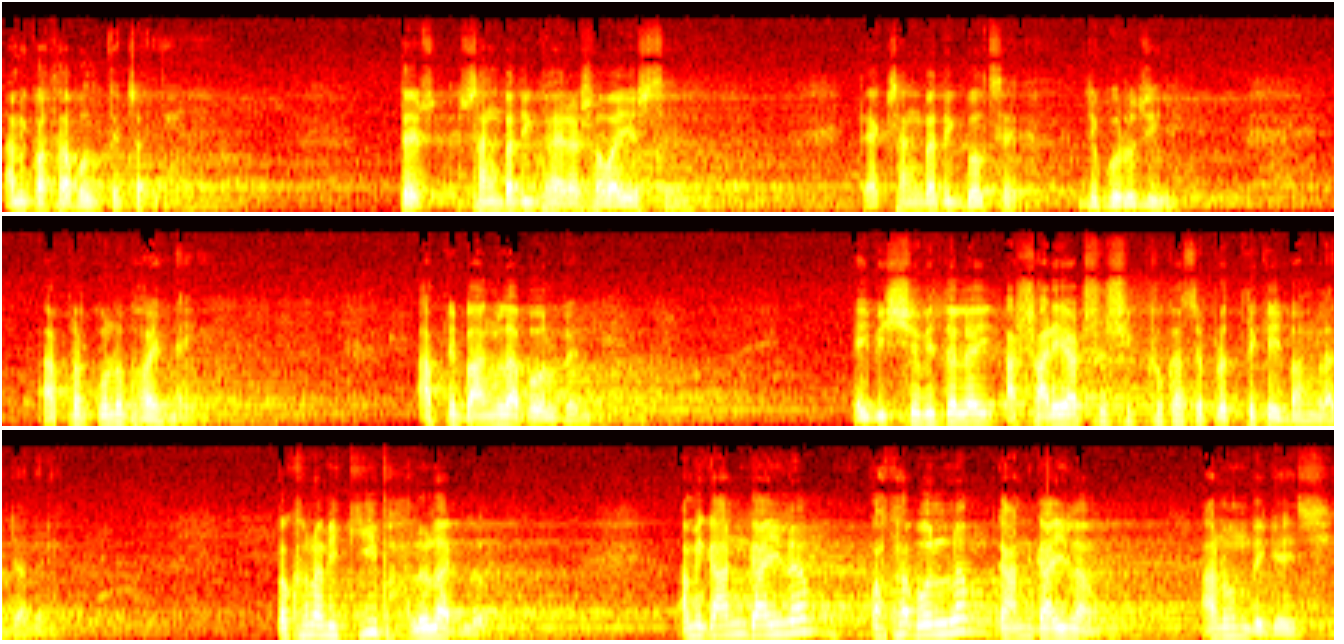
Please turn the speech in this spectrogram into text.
আমি কথা বলতে চাই। তো সাংবাদিক ভাইরা সবাই এসছেন। তো এক সাংবাদিক বলছে যে, গুরুজি, আপনার কোনো ভয় নাই। আপনি বাংলা বলবেন। এই বিশ্ববিদ্যালয় আর সাড়ে আটশো শিক্ষক আছে, প্রত্যেকেই বাংলা জানে। তখন আমি কি ভালো লাগল। আমি গান গাইলাম, কথা বললাম, গান গাইলাম, আনন্দে গেয়েছি।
